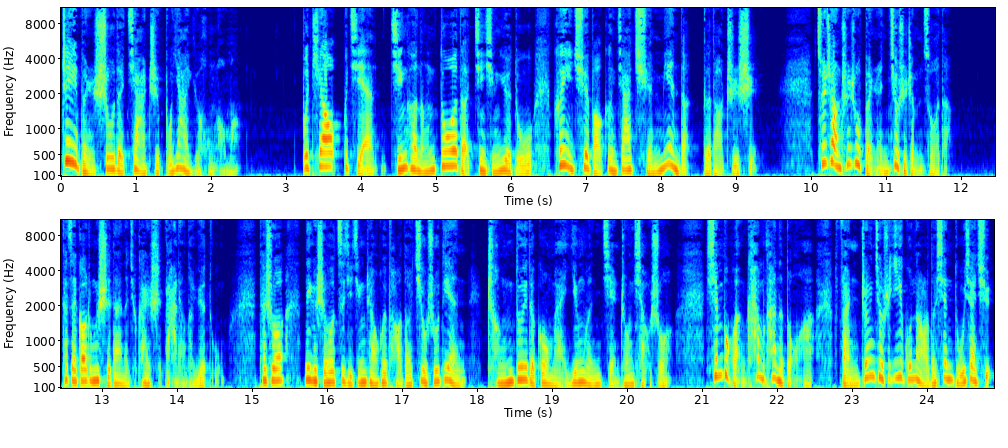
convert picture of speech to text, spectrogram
这本书的价值不亚于《红楼梦》。不挑不拣，尽可能多的进行阅读，可以确保更加全面的得到知识。村上春树本人就是这么做的。他在高中时代呢就开始大量的阅读。他说那个时候自己经常会跑到旧书店成堆的购买英文简装小说，先不管看不看得懂啊，反正就是一股脑的先读下去。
